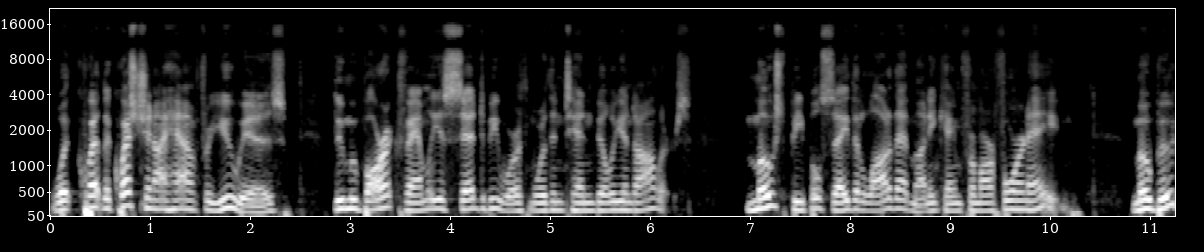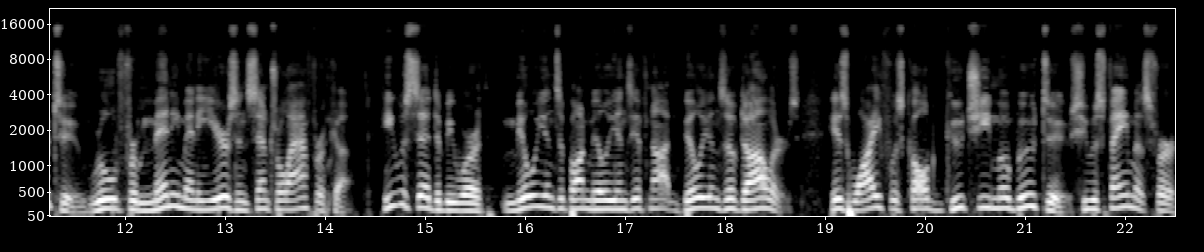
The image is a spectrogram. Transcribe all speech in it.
What que- the question I have for you is, the Mubarak family is said to be worth more than 10 billion dollars. Most people say that a lot of that money came from our foreign aid. Mobutu ruled for many, many years in Central Africa. He was said to be worth millions upon millions, if not billions of dollars. His wife was called Gucci Mobutu. She was famous for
